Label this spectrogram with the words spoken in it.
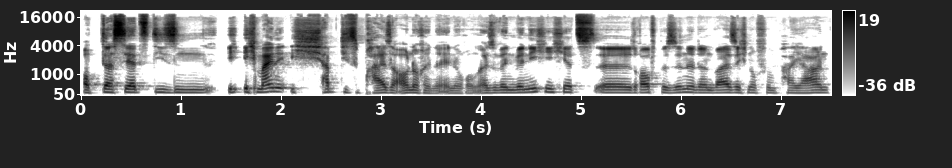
ob das jetzt diesen, ich, ich meine, ich habe diese Preise auch noch in Erinnerung. Also wenn, wenn ich mich jetzt äh, drauf besinne, dann weiß ich noch vor ein paar Jahren,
